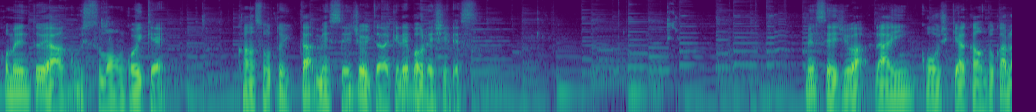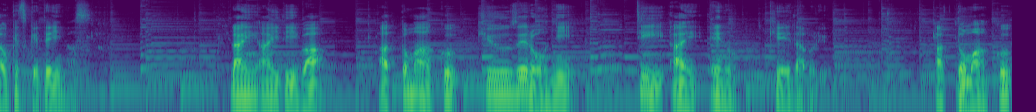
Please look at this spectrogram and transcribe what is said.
コメントやご質問、ご意見、感想といったメッセージをいただければ嬉しいです。メッセージは LINE 公式アカウントから受け付けています。LINEID は、アットマーク 902tinkw アットマーク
